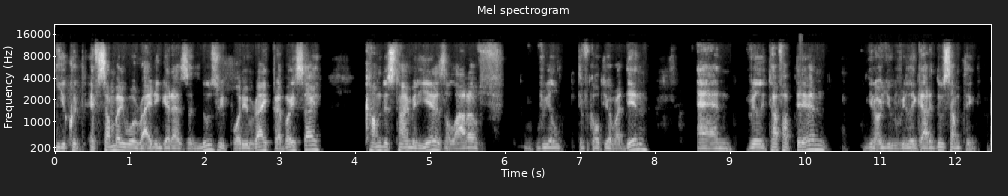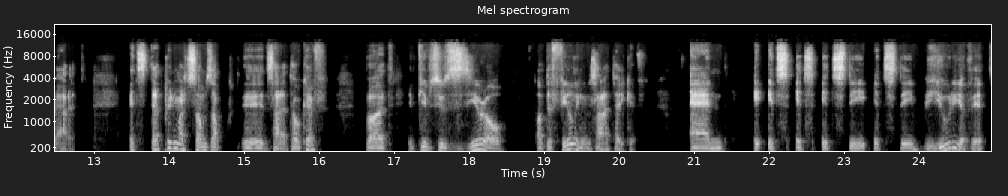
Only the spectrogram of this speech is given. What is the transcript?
you could if somebody were writing it as a news report, would write Rabbi say, come this time of year, there's a lot of real difficulty over Adin and really tough up there, and you know you really got to do something about it. It's that pretty much sums up uh, in Sana Tokef but it gives you zero of the feeling in Sanatikif. And it, it's it's it's the it's the beauty of it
